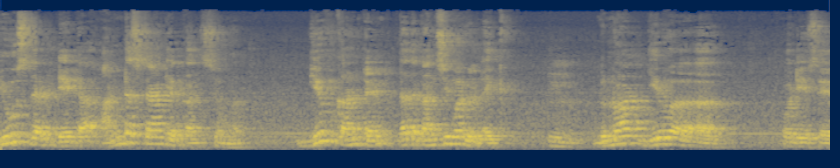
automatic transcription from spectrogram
use that data understand your consumer give content that the consumer will like. Do not give a what do you say?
